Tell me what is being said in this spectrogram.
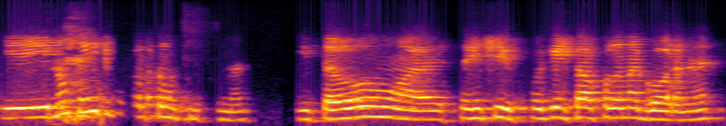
E não tem divulgação disso, né? Então, é, se a gente, foi o que a gente estava falando agora, né?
